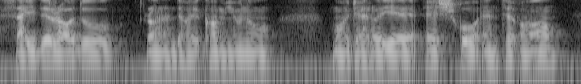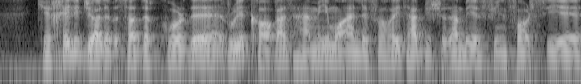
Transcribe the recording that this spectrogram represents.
سعید راد و راننده های کامیون و ماجرای عشق و انتقام که خیلی جالبه. صادق کرده روی کاغذ همه معلفه های تبدیل شدن به یه فیلم فارسی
